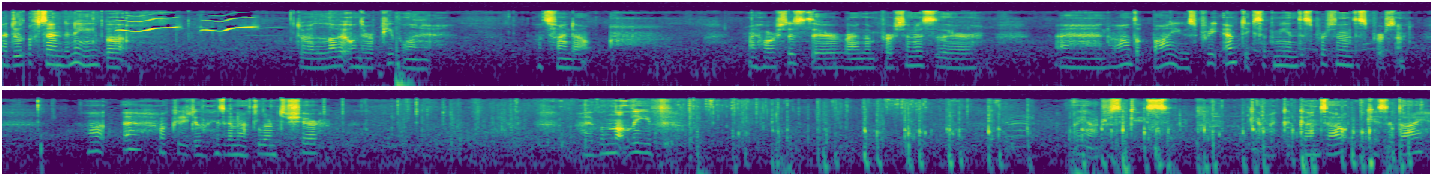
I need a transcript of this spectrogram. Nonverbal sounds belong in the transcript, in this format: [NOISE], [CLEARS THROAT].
I do love Saint Denis, but do I love it when there are people in it? Let's find out. My horse is there, random person is there, and well, the bayou is pretty empty except me and this person and this person. Uh, eh, what could you do? He's gonna have to learn to share. I will not leave. But know, just in case. Get my good guns out in case I die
